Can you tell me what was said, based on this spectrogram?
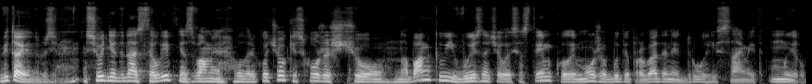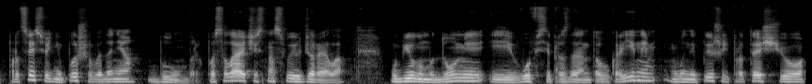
Вітаю, друзі! Сьогодні 11 липня. З вами Валерій Клочок, і схоже, що на банковій визначилися з тим, коли може бути проведений другий саміт миру. Про це сьогодні пише видання Bloomberg. Посилаючись на свої джерела у Білому домі і в Офісі президента України, вони пишуть про те, що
